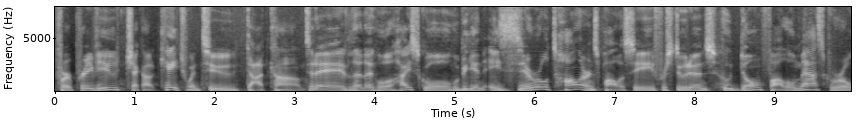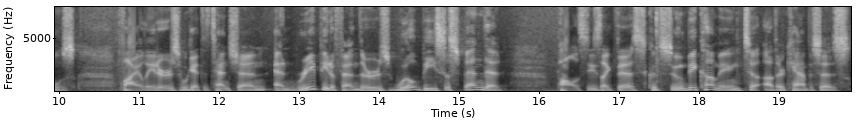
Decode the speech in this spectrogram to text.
For a preview, check out KHON2.com. Today, Leilehua High School will begin a zero tolerance policy for students who don't follow mask rules. Violators will get detention and repeat offenders will be suspended. Policies like this could soon be coming to other campuses.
